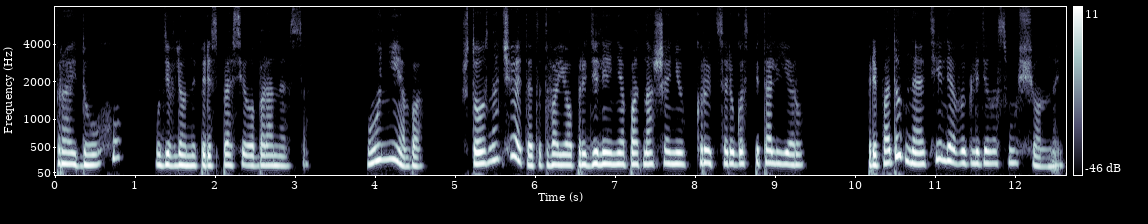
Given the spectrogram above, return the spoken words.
Пройдоху? Удивленно переспросила баронесса. О небо, что означает это твое определение по отношению к рыцарю-госпитальеру? Преподобная Атилия выглядела смущенной,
